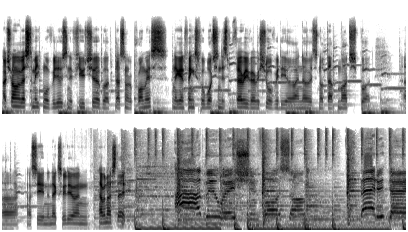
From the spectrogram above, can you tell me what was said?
I try my best to make more videos in the future, but that's not a promise. And again, thanks for watching this very very short video. I know it's not that much, but uh, I'll see you in the next video, and have a nice day. I've been wishing for some better days.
